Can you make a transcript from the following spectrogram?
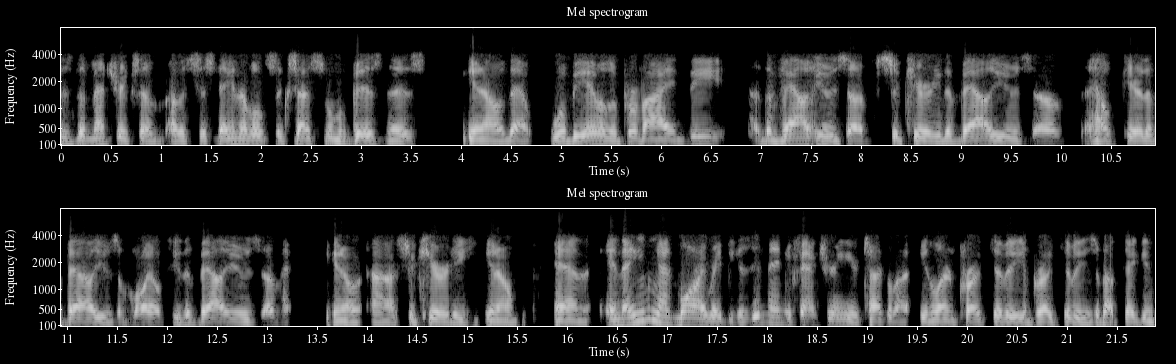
is the metrics of, of a sustainable, successful business, you know, that will be able to provide the the values of security, the values of healthcare, the values of loyalty, the values of you know uh, security, you know, and and I even got more irate because in manufacturing, you're talking about you learn productivity, and productivity is about taking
